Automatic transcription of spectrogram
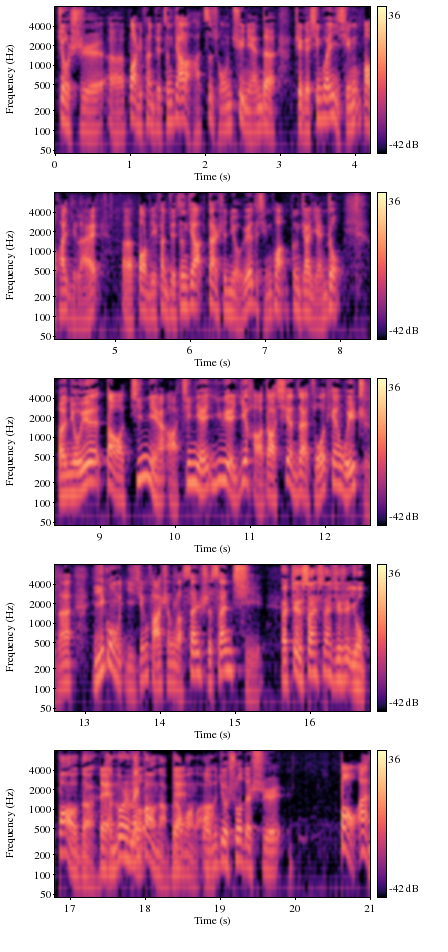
就是呃暴力犯罪增加了啊。自从去年的这个新冠疫情爆发以来，呃，暴力犯罪增加，但是纽约的情况更加严重。呃，纽约到今年啊，今年一月一号到现在昨天为止呢，一共已经发生了三十三起。呃，这个三十三其实有报的，很多人没报呢，不要忘了啊。我们就说的是报案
